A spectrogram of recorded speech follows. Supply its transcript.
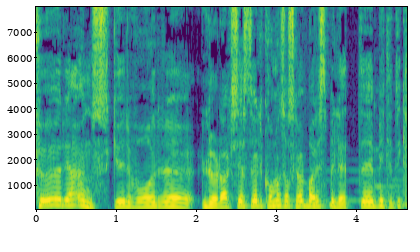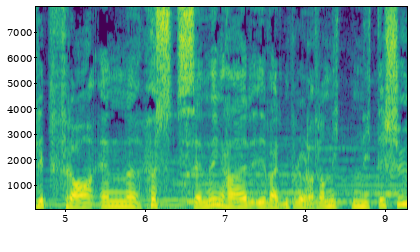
Før jeg ønsker vår eh, lørdagsgjest velkommen, så skal vi bare spille et uh, bitte lite klipp fra en eh, høstsending her i Verden på lørdag fra 1997.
